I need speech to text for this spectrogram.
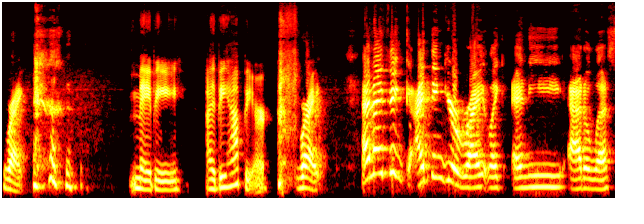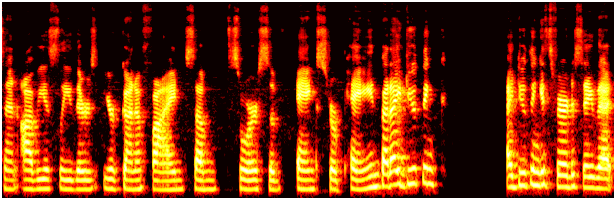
right. maybe I'd be happier. Right. And I think I think you're right. Like any adolescent, obviously there's you're gonna find some source of angst or pain. But I do think I do think it's fair to say that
